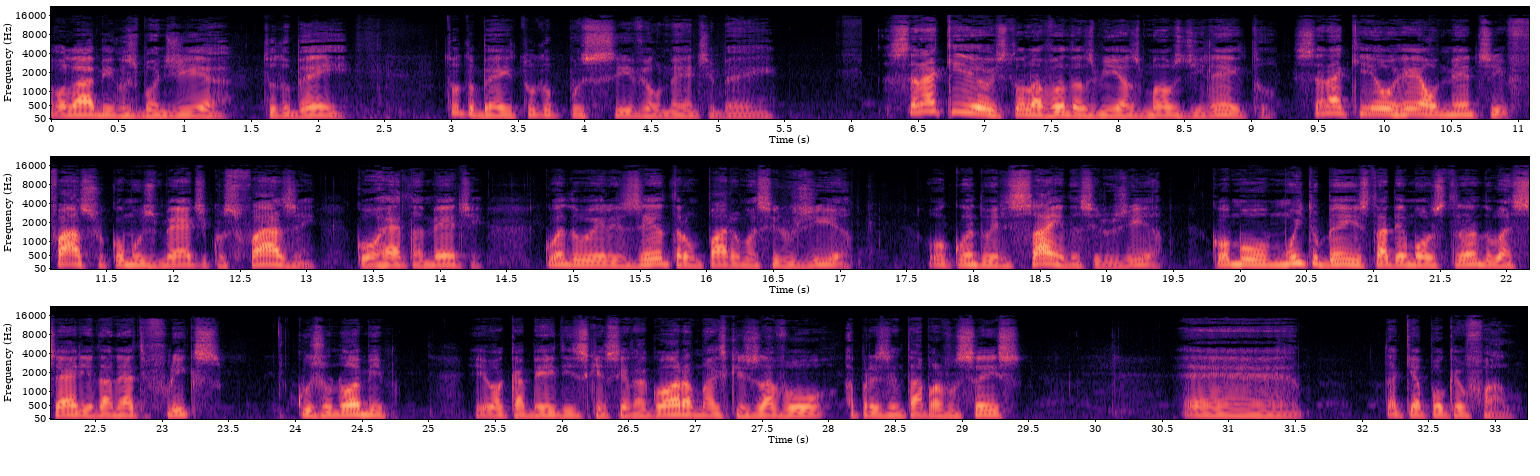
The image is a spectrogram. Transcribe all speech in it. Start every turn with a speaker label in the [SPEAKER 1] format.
[SPEAKER 1] Olá, amigos, bom dia. Tudo bem? Tudo bem, tudo possivelmente bem. Será que eu estou lavando as minhas mãos direito? Será que eu realmente faço como os médicos fazem corretamente quando eles entram para uma cirurgia ou quando eles saem da cirurgia? Como muito bem está demonstrando a série da Netflix, cujo nome eu acabei de esquecer agora, mas que já vou apresentar para vocês. É, daqui a pouco eu falo.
